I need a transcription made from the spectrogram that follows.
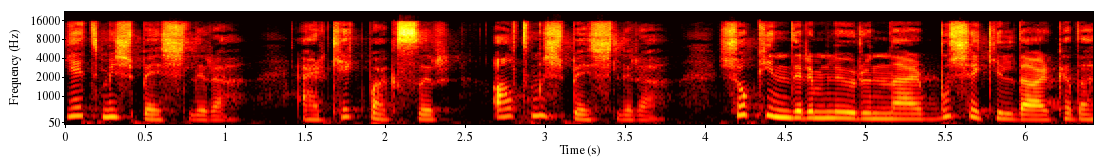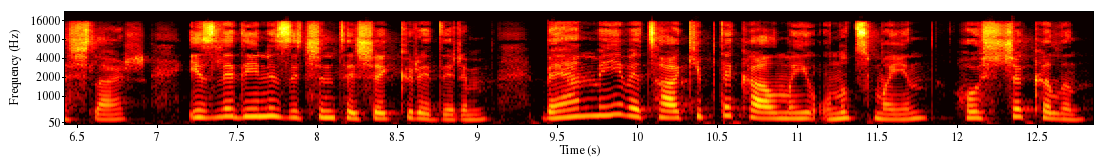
75 lira. Erkek baksır 65 lira. Şok indirimli ürünler bu şekilde arkadaşlar. İzlediğiniz için teşekkür ederim. Beğenmeyi ve takipte kalmayı unutmayın. Hoşça kalın.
